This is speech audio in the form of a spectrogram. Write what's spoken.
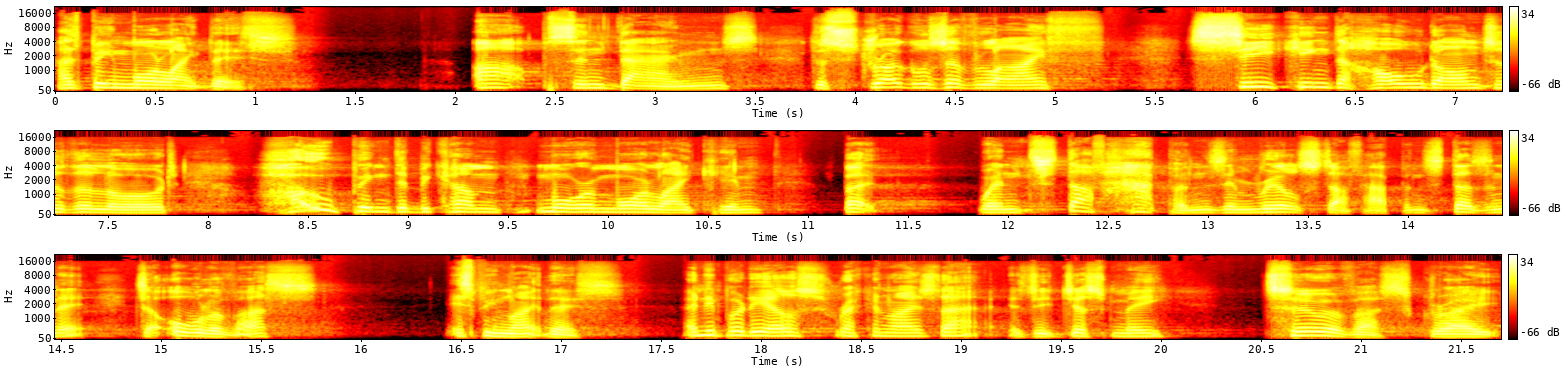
has been more like this ups and downs, the struggles of life, seeking to hold on to the Lord, hoping to become more and more like Him, but when stuff happens and real stuff happens, doesn't it, to all of us? It's been like this. Anybody else recognize that? Is it just me? Two of us, great.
